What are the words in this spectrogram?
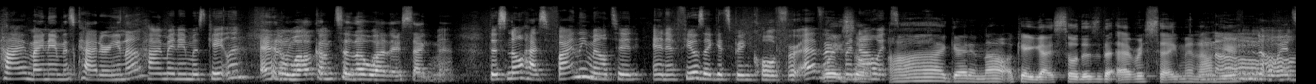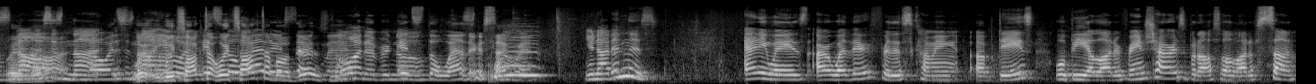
Hi, my name is Katerina. Hi, my name is Caitlin. And, welcome, to the weather segment. The snow has finally melted and it feels like it's been cold forever, Wait, but so now it's. ah, I get it now. Okay, guys, so this is the ever segment out no, here. no, it's Wait, not. no. This is not. No, this is Wait, not. we talked. It's we the talked weather about this. No one ever knows. It's the weather segment. You're not in this. Anyways, our weather for this coming up days will be a lot of rain showers, but also a lot of sun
